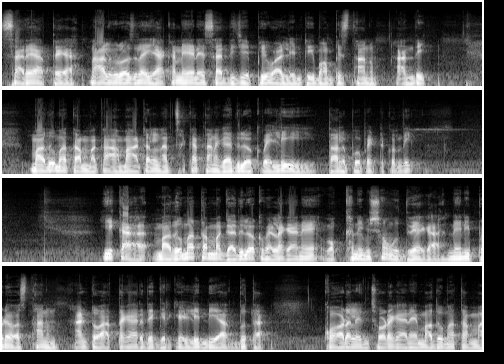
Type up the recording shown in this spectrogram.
సరే అత్తయ్య నాలుగు రోజులు అయ్యాక నేనే సర్ది చెప్పి వాళ్ళ ఇంటికి పంపిస్తాను అంది. మధుమతమ్మకు ఆ మాటలు నచ్చక తన గదిలోకి వెళ్ళి తలుపు పెట్టుకుంది. ఇక మధుమతమ్మ గదిలోకి వెళ్ళగానే ఒక్క నిమిషం ఉద్వేగ నేను ఇప్పుడే వస్తాను అంటూ అత్తగారి దగ్గరికి వెళ్ళింది అద్భుత. కోడలిని చూడగానే మధుమతమ్మ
